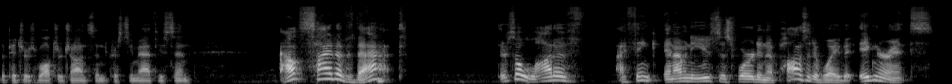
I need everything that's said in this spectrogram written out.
The pitcher's Walter Johnson, Christy Mathewson. Outside of that, there's a lot of, I think, and I'm going to use this word in a positive way, but ignorance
